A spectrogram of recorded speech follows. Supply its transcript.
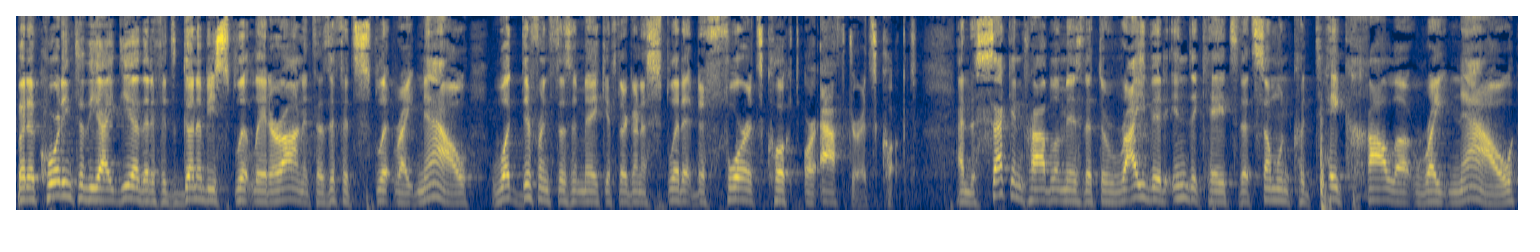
But according to the idea that if it's going to be split later on, it's as if it's split right now, what difference does it make if they're going to split it before it's cooked or after it's cooked? And the second problem is that the Raavad indicates that someone could take challah right now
